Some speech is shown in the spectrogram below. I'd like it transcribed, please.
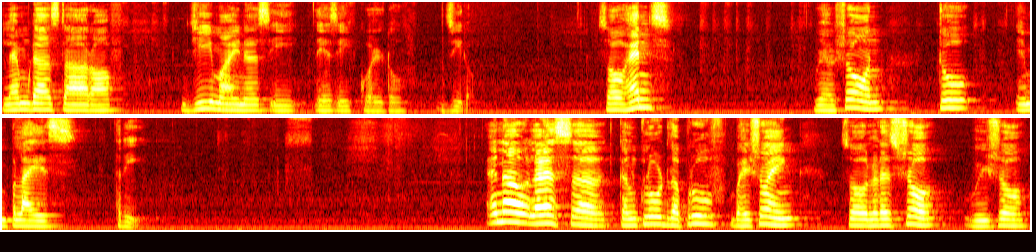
lambda star of G minus E is equal to 0. So, hence we have shown 2 implies 3. And now, let us uh, conclude the proof by showing. So, let us show we show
